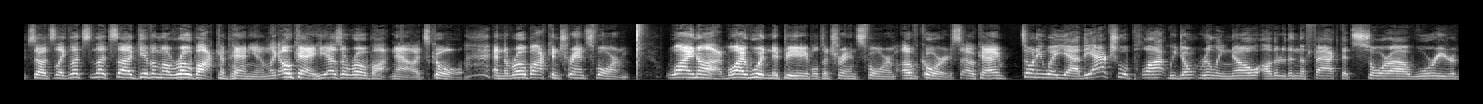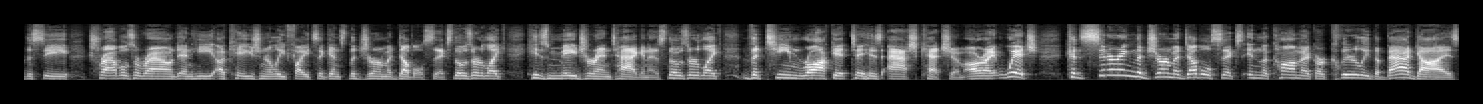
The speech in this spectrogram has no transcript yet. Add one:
So it's like, let's let's uh, give him a robot companion. I'm like, okay, he has a robot now. It's cool, and the robot can transform. Why not? Why wouldn't it be able to transform? Of course, okay? So anyway, yeah, the actual plot we don't really know other than the fact that Sora, Warrior of the Sea, travels around and he occasionally fights against the Germa Double Six. Those are like his major antagonists. Those are like the Team Rocket to his Ash Ketchum, alright? Which, considering the Germa Double Six in the comic are clearly the bad guys,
